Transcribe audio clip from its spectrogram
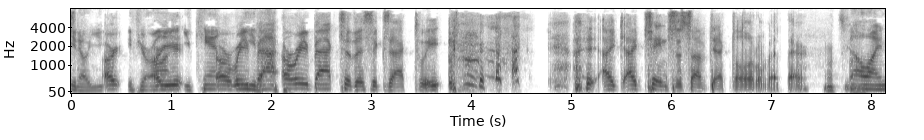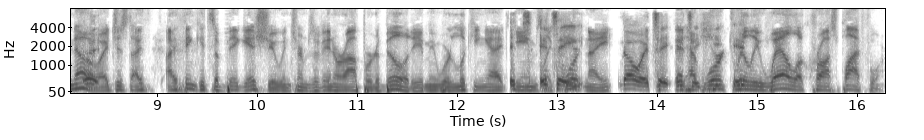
you know, you, Are- if you're are on, you- you, can't. Are we back? Apple. Are we back to this exact tweet? I, I, I changed the subject a little bit there. No, I know. But- I just I I think it's a big issue in terms of interoperability. I mean, we're looking at It's- games it's like a- Fortnite No, it's a that it's have a worked it- really well across platform.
